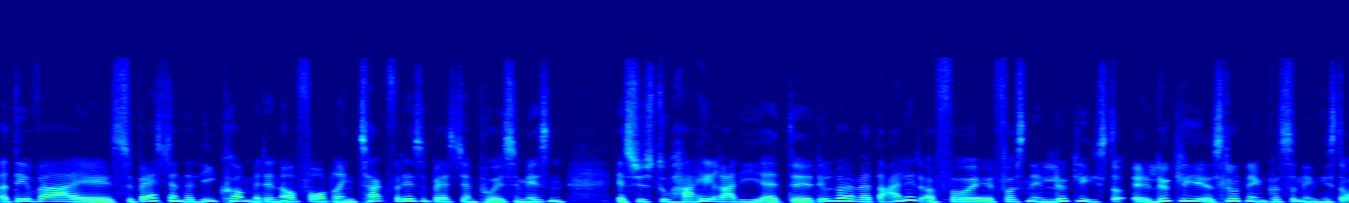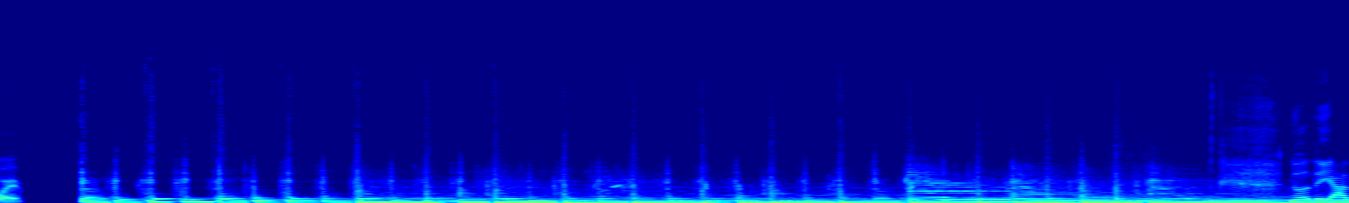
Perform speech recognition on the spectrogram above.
Og det var Sebastian, der lige kom med den opfordring. Tak for det, Sebastian, på sms'en. Jeg synes, du har helt ret i, at det ville være dejligt at få, få sådan en lykkelig, lykkelig slutning på sådan en historie. Noget af det, jeg har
